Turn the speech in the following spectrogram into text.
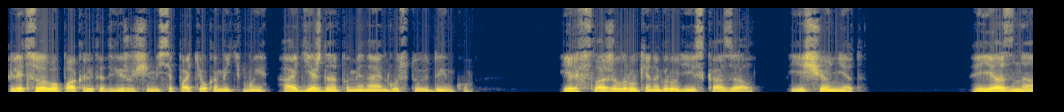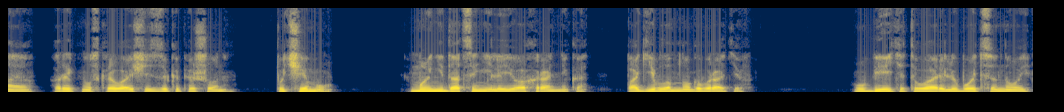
Лицо его покрыто движущимися потеками тьмы, а одежда напоминает густую дымку. Эльф сложил руки на груди и сказал «Еще нет». «Я знаю», — рыкнул, скрывающийся за капюшоном. «Почему?» «Мы недооценили ее охранника. Погибло много братьев». «Убейте твари любой ценой.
